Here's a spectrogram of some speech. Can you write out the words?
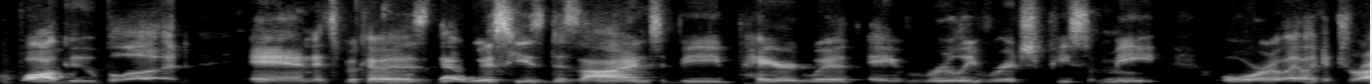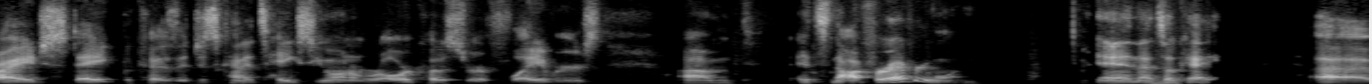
Wagyu Blood, and it's because that whiskey is designed to be paired with a really rich piece of meat or like, a dry aged steak because it just kind of takes you on a roller coaster of flavors. Um, it's not for everyone, and that's Mhm. okay uh,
